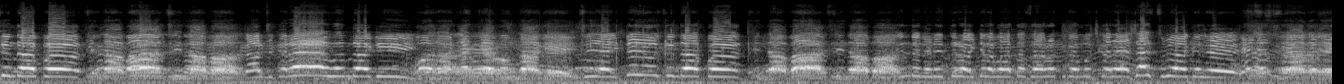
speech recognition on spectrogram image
ಜಿಂದಾಬಾದ್ ಜಿಂದಾಬಾದ್ ಜಿಂದಾಬಾದ್ ಕಾರ್ಮಿಕರೇ ಒಂದಾಗಿ ಹೋರಾಟಕ್ಕೆ ಮುಂದಾಗಿ ಸಿಐಟಿಯು ಜಿಂದಾಬಾದ್ ಜಿಂದಾಬಾದ್ ಜಿಂದಾಬಾದ್ ಇಂದು ನಡೆಯುತ್ತಿರುವ ಅಖಿಲ ಭಾರತ ಸಾರ್ವತ್ರಿಕ ಮುಷ್ಕರ ಯಶಸ್ವಿಯಾಗಲಿ ಯಶಸ್ವಿಯಾಗಲಿ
